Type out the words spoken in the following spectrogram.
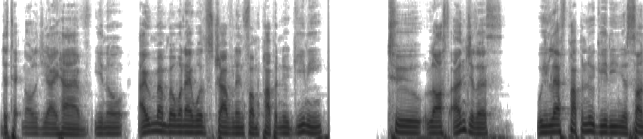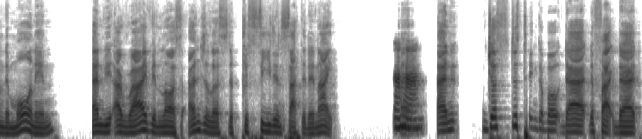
the technology I have. You know, I remember when I was traveling from Papua New Guinea to Los Angeles, we left Papua New Guinea on Sunday morning and we arrived in Los Angeles the preceding Saturday night. Uh-huh. And, and just just think about that, the fact that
